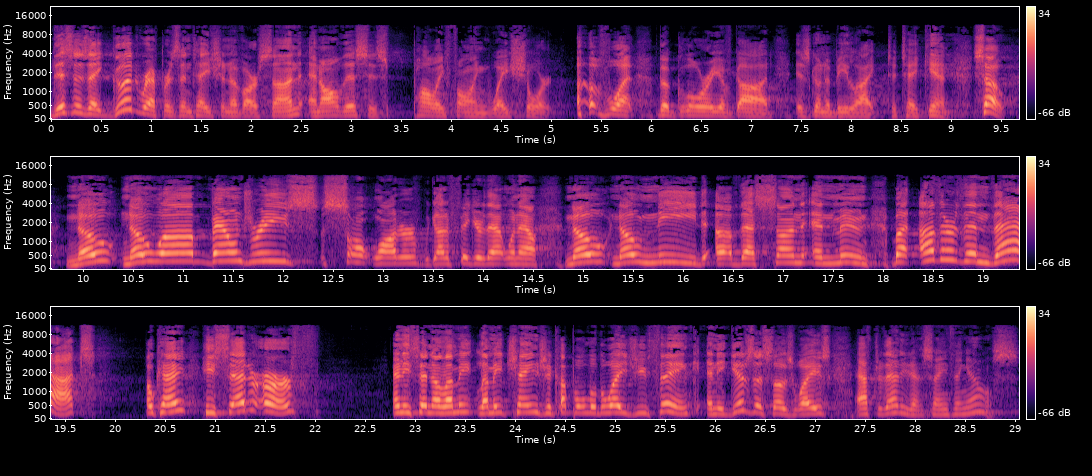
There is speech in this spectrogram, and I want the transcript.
This is a good representation of our sun, and all this is probably falling way short of what the glory of God is going to be like to take in. So, no, no uh, boundaries, salt water. We got to figure that one out. No, no need of the sun and moon. But other than that, okay, he said earth, and he said, now let me, let me change a couple of the ways you think, and he gives us those ways. After that, he doesn't say anything else.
